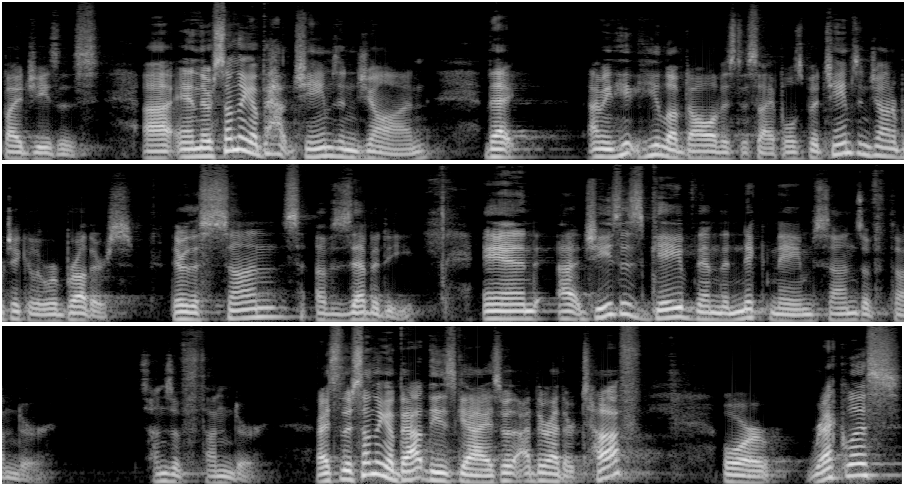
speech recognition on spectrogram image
by Jesus. Uh, and there's something about James and John that, I mean, he, he loved all of his disciples, but James and John in particular were brothers. They were the sons of Zebedee. And uh, Jesus gave them the nickname Sons of Thunder. Sons of Thunder. Right? So there's something about these guys. They're either tough or reckless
